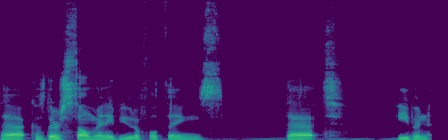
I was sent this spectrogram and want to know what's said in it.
that because there's so many beautiful things that even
